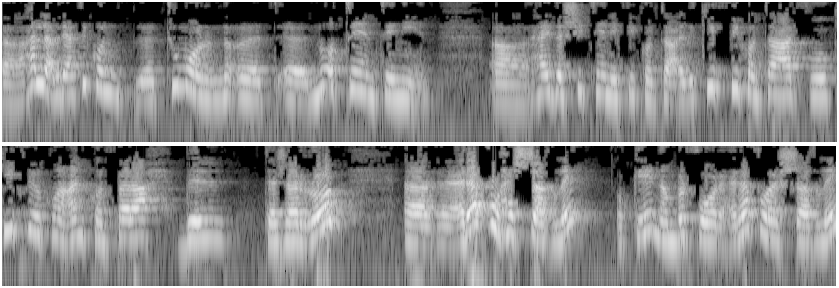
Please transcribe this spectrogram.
آه هلأ بدي اعطيكم two more نقطتين ثانيين هيدا شيء ثاني فيكم كيف فيكم تعرفوا كيف يكون عندكم فرح بالتجرب؟ عرفوا هالشغلة. okay number four عرفوا هالشغلة.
